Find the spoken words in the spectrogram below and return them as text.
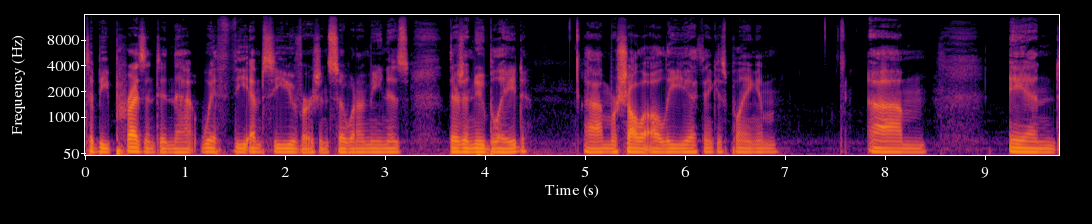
to be present in that with the MCU version. So what I mean is there's a new Blade. Uh, Mahershala Ali, I think, is playing him. Um, and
